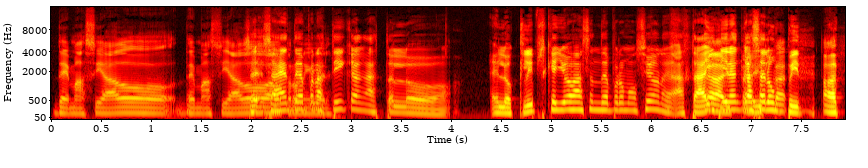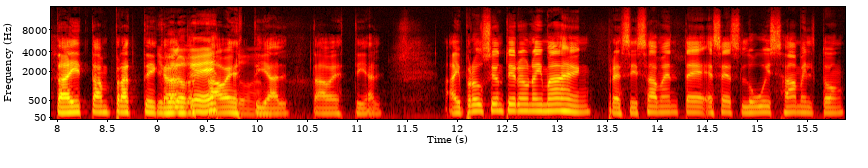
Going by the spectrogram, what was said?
demasiado, demasiado. Se- esa gente practican hasta en los, en los clips que ellos hacen de promociones. Hasta ahí tienen que hacer un está. pit. Hasta ahí están practicando. ¿qué es Está bestial. Está bestial. Ahí producción tiene una imagen. Precisamente ese es Lewis Hamilton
